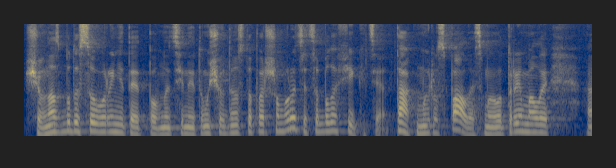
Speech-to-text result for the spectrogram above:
що в нас буде суверенітет повноцінний, тому що в 91-му році це була фікція. Так, ми розпались, ми отримали е,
